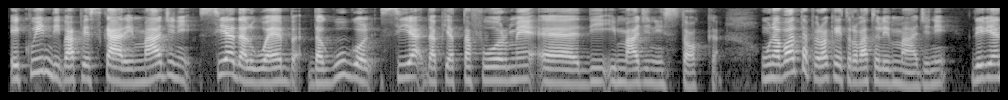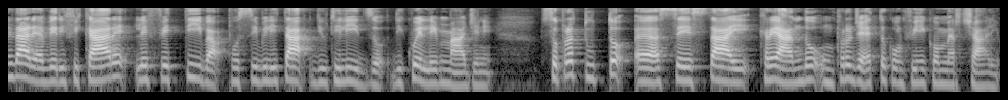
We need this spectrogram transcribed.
e quindi va a pescare immagini sia dal web, da Google, sia da piattaforme eh, di immagini in stock. Una volta però che hai trovato le immagini, devi andare a verificare l'effettiva possibilità di utilizzo di quelle immagini, soprattutto eh, se stai creando un progetto con fini commerciali.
